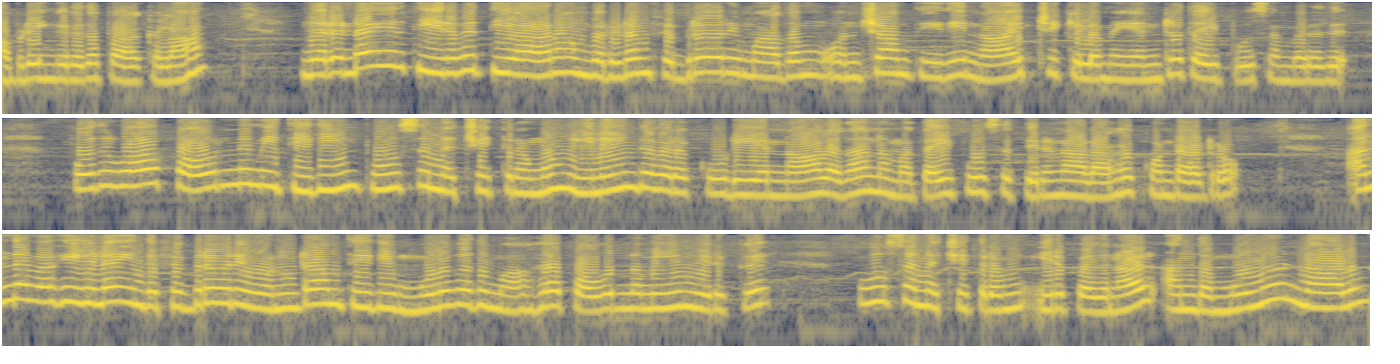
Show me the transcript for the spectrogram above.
அப்படிங்கிறத பார்க்கலாம். இந்த ரெண்டாயிரத்தி இருபத்தி ஆறாம் வருடம் பிப்ரவரி மாதம் ஒன்றாம் தேதி ஞாயிற்றுக்கிழமை அன்று தைப்பூசம் வருது. பொதுவாக பௌர்ணமி திதியும் பூச நட்சத்திரமும் இணைந்து வரக்கூடிய நாளை தான் நம்ம தைப்பூச திருநாளாக கொண்டாடுறோம். அந்த வகையில் இந்த பிப்ரவரி ஒன்றாம் தேதி முழுவதுமாக பௌர்ணமியும் இருக்கு. பூச நட்சத்திரம் இருப்பதனால் அந்த முழு நாளும்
